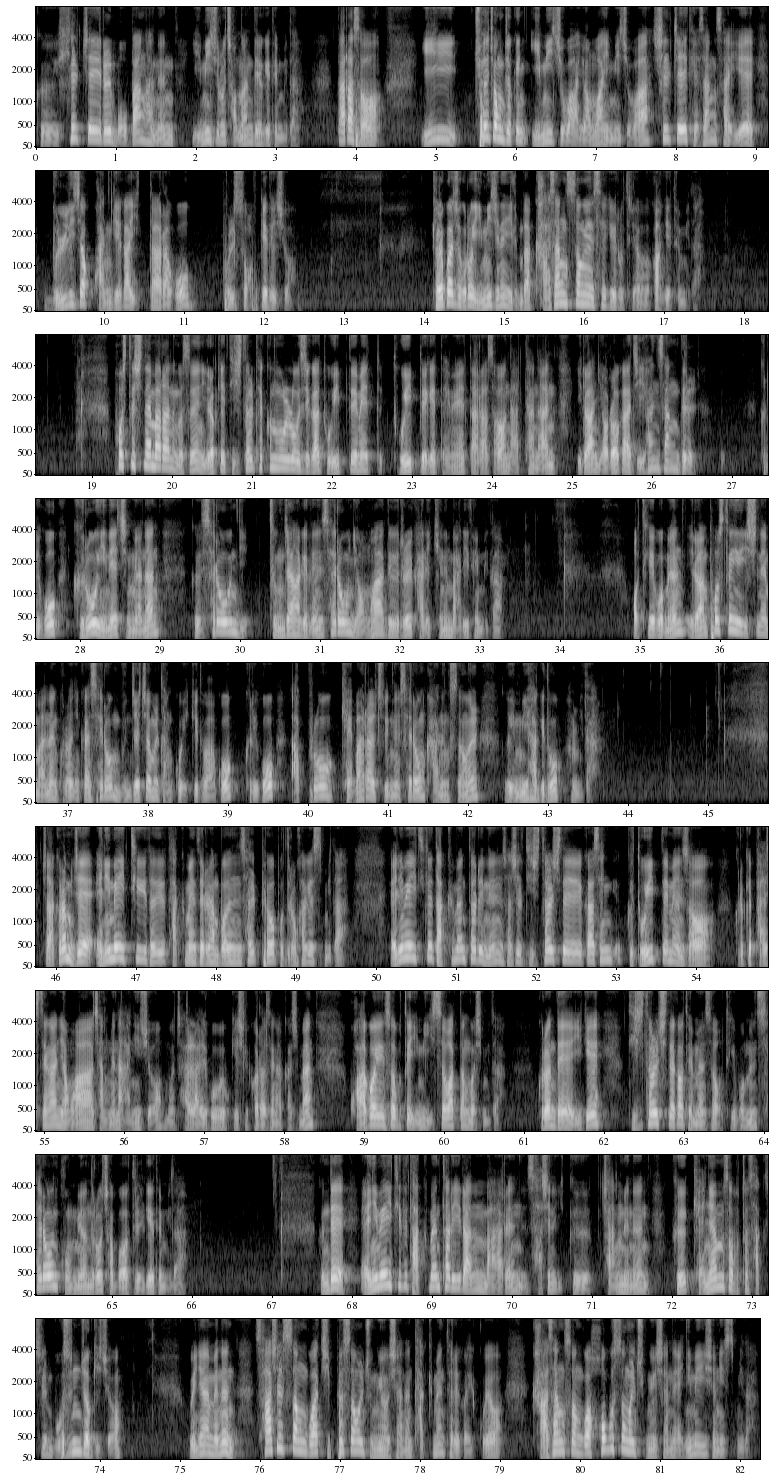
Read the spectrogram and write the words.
그 실제를 모방하는 이미지로 전환되게 됩니다. 따라서 이 최종적인 이미지와 영화 이미지와 실제의 대상 사이에 물리적 관계가 있다라고 볼 수 없게 되죠. 결과적으로 이미지는 이른바 가상성의 세계로 들어가게 됩니다. 포스트 시네마라는 것은 이렇게 디지털 테크놀로지가 도입됨에, 도입되게 됨에 따라서 나타난 이러한 여러 가지 현상들 그리고 그로 인해 직면한 그 새로운 등장하게 된 새로운 영화들을 가리키는 말이 됩니다. 어떻게 보면 이러한 포스트 시네마는 그러니까 새로운 문제점을 담고 있기도 하고 그리고 앞으로 개발할 수 있는 새로운 가능성을 의미하기도 합니다. 자, 그럼 이제 애니메이티드 다큐멘터리를 한번 살펴보도록 하겠습니다. 애니메이티드 다큐멘터리는 사실 디지털 시대가 생, 그 도입되면서 그렇게 발생한 영화 장르는 아니죠. 뭐 잘 알고 계실 거라 생각하지만 과거에서부터 이미 있어 왔던 것입니다. 그런데 이게 디지털 시대가 되면서 어떻게 보면 새로운 국면으로 접어들게 됩니다. 근데 애니메이티드 다큐멘터리라는 말은 사실 그 장르는 그 개념서부터 사실 모순적이죠. 왜냐하면은 사실성과 지표성을 중요시하는 다큐멘터리가 있고요. 가상성과 허구성을 중요시하는 애니메이션이 있습니다.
